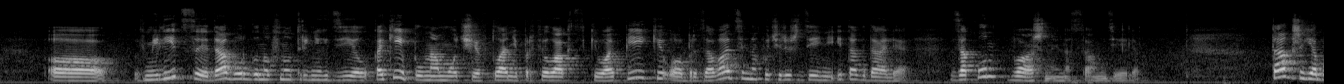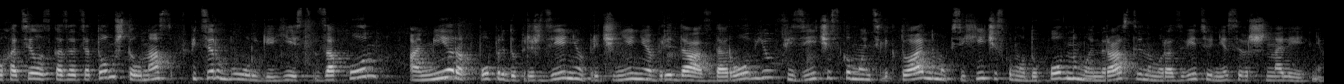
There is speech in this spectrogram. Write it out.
– в милиции, да, в органах внутренних дел, какие полномочия в плане профилактики у опеки, у образовательных учреждений и так далее. Закон важный на самом деле. Также я бы хотела сказать о том, что у нас в Петербурге есть закон о мерах по предупреждению причинения вреда здоровью, физическому, интеллектуальному, психическому, духовному и нравственному развитию несовершеннолетних.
